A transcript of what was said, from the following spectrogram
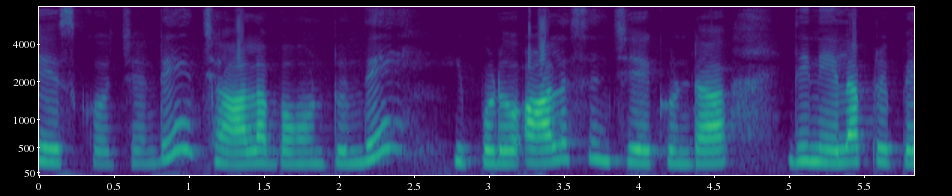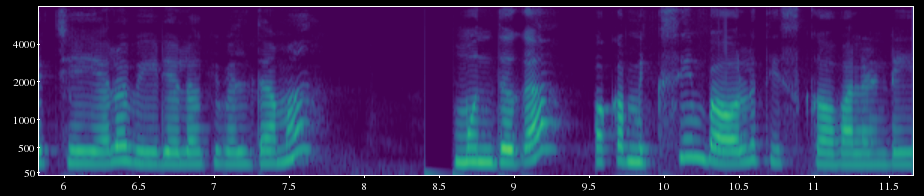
చేసుకోవచ్చండి. చాలా బాగుంటుంది. ఇప్పుడు ఆలస్యం చేయకుండా దీన్ని ఎలా ప్రిపేర్ చేయాలో వీడియోలోకి వెళ్దామా? ముందుగా ఒక మిక్సింగ్ బౌల్ తీసుకోవాలండి.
